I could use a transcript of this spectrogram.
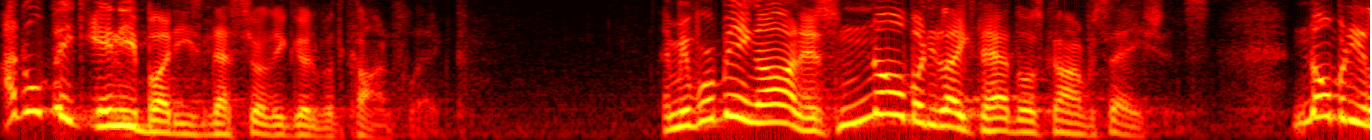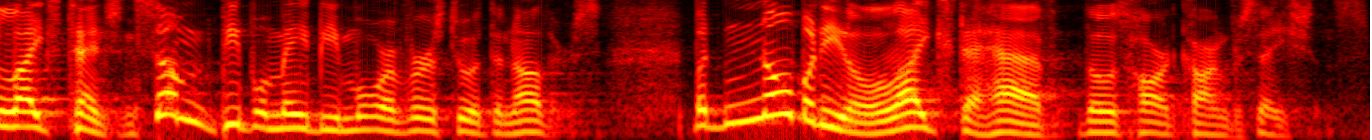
I don't think anybody's necessarily good with conflict. I mean, we're being honest, nobody likes to have those conversations. Nobody likes tension. Some people may be more averse to it than others, but nobody likes to have those hard conversations.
